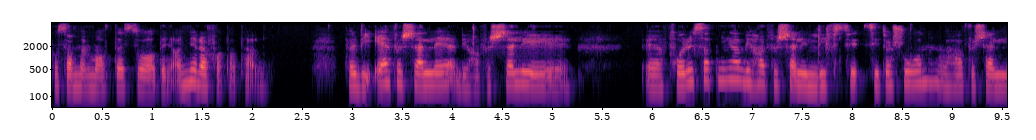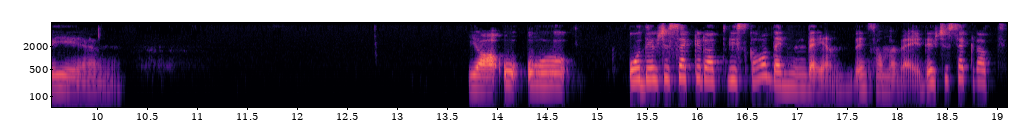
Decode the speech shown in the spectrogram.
på samme måte som den andre har fått det til. For vi er forskjellige, vi har forskjellige eh, forutsetninger, vi har forskjellig livssituasjon, vi har forskjellig eh, Ja, og, og, og, det er jo ikke sikkert at vi skal den veien, den samme veien. Det er jo ikke sikkert at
